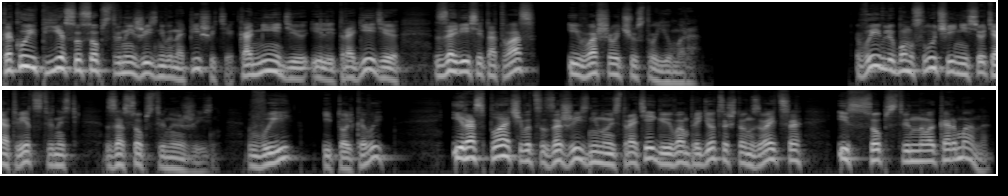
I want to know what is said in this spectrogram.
Какую пьесу собственной жизни вы напишете, комедию или трагедию, зависит от вас и вашего чувства юмора. Вы в любом случае несете ответственность за собственную жизнь. Вы и только вы. И расплачиваться за жизненную стратегию вам придется, что называется, из собственного кармана.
